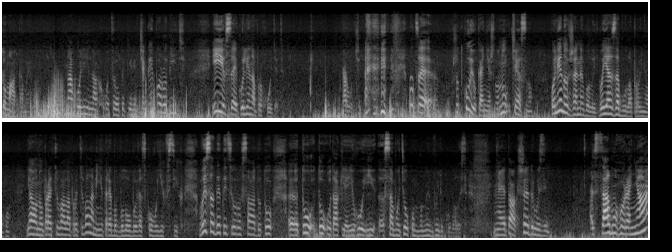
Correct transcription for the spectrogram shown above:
томатами. На колінах оце отакі рівчаки поробіть. І все, коліна проходять. Коротше, ну це шуткую, звісно. Ну, чесно, коліно вже не болить, бо я забула про нього. Я воно працювала, працювала, мені треба було обов'язково їх всіх висадити цю розсаду, то, е, то, то отак я його і е, самотьоком воно вилікувалось. Е, Так, ще друзі, з самого рання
